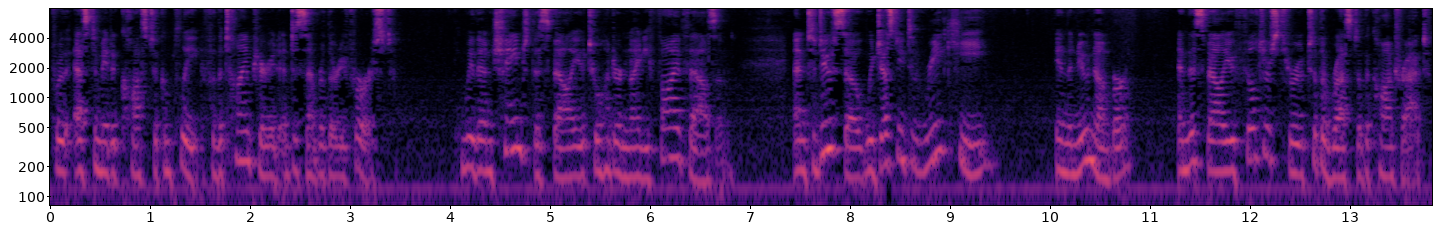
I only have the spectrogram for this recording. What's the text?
for the estimated cost to complete for the time period of December 31st. We then change this value to 195,000. And to do so, we just need to rekey in the new number and this value filters through to the rest of the contract.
